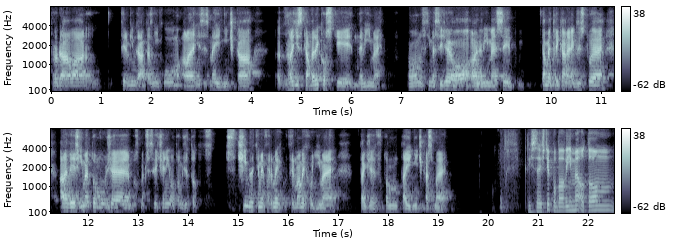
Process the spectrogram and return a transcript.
prodává firmním zákazníkům, ale jestli jsme jednička, z hlediska velikosti nevíme. No, myslíme si, že jo, ale nevíme, jestli ta metrika neexistuje, ale věříme tomu, že jsme přesvědčení o tom, že to s čím za těmi firmy, firmami chodíme, takže v tom ta jednička jsme. Když se ještě pobavíme o tom,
